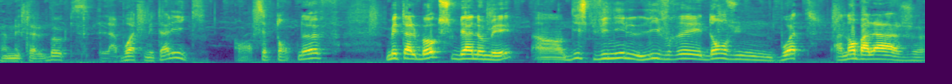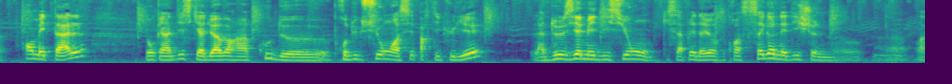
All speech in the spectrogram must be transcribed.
La Metal Box. La boîte métallique, en 79. Metal Box, bien nommé, un disque vinyle livré dans une boîte, un emballage en métal. Donc un disque qui a dû avoir un coût de production assez particulier. La deuxième édition, qui s'appelait d'ailleurs, je crois, Second Edition, euh, ouais,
